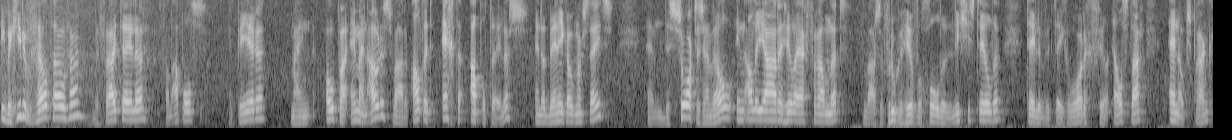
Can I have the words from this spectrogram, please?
Ik ben Guido van Veldhoven, de fruitteler van appels en peren. Mijn opa en mijn ouders waren altijd echte appeltelers. En dat ben ik ook nog steeds. En de soorten zijn wel in alle jaren heel erg veranderd. Waar ze vroeger heel veel golden lichtjes teelden, telen we tegenwoordig veel Elstar en ook Sprank.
